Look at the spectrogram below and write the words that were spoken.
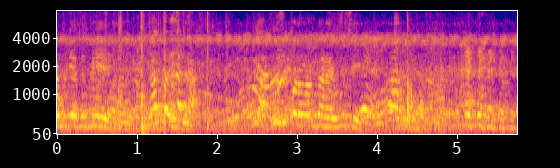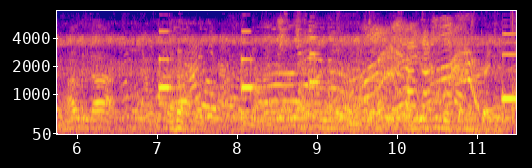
வர முடியாது தம்பி ஊசி போட வந்தானே ஊசி. ஆகுதா அவரு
